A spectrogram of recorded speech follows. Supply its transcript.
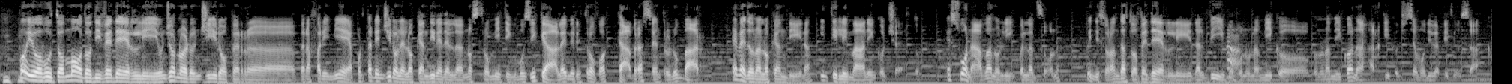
Poi ho avuto modo di vederli, un giorno ero in giro per, uh, per affari miei, a portare in giro le locandine del nostro meeting musicale, mi ritrovo a Cabras, entro in un bar e vedo una locandina, in Tillimani in concerto, e suonavano lì in quella zona quindi sono andato a vederli dal vivo ah. con, un amico, con un amico anarchico, ci siamo divertiti un sacco.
